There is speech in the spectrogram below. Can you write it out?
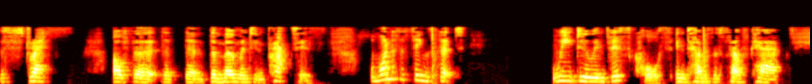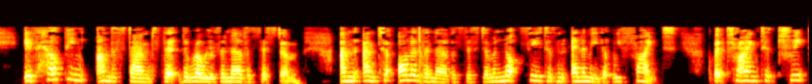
the stress of the, the, the, the moment in practice one of the things that we do in this course in terms of self-care is helping understand the, the role of the nervous system and, and to honour the nervous system and not see it as an enemy that we fight, but trying to treat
